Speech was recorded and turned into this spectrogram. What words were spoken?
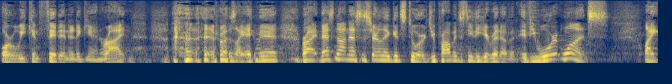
or we can fit in it again, right? Everyone's like, amen, right? That's not necessarily a good steward. You probably just need to get rid of it. If you wore it once, like,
